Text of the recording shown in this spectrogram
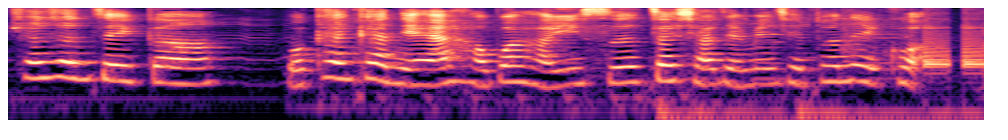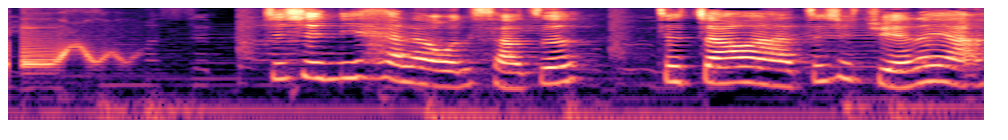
穿上这个。”我看看你还好不好意思在小姐面前脱内裤，真是厉害了，我的嫂子，这招啊真是绝了呀！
